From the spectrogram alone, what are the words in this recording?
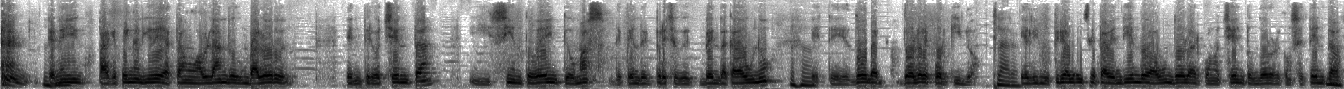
Tenéis, para que tengan idea, estamos hablando de un valor entre 80 y 120 o más, depende del precio que venda cada uno, este, dólares por kilo. Claro. El industrial hoy se está vendiendo a un dólar con 80, un dólar con 70,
